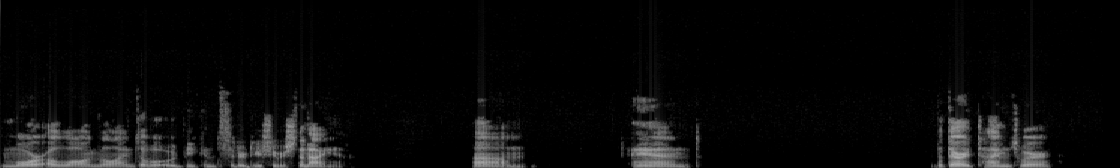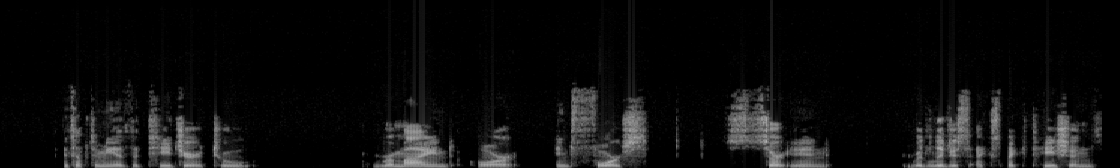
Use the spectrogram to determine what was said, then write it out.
more along the lines of what would be considered yeshivish than I am. Um, and but there are times where it's up to me as the teacher to remind or enforce certain religious expectations,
